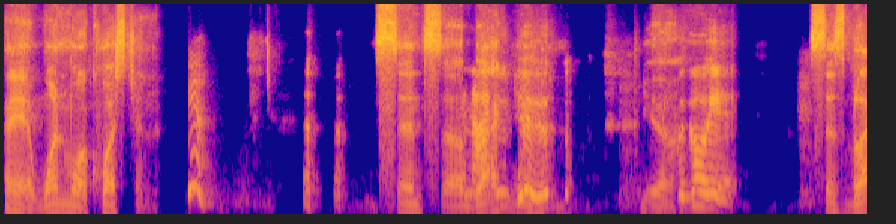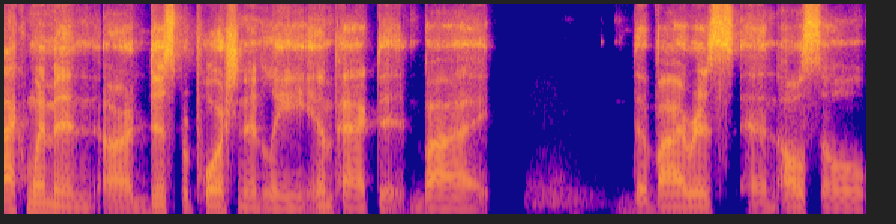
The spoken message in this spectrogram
I had one more question. Yeah. Since uh, black women, yeah, but go ahead. Since black women are disproportionately impacted by the virus and also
